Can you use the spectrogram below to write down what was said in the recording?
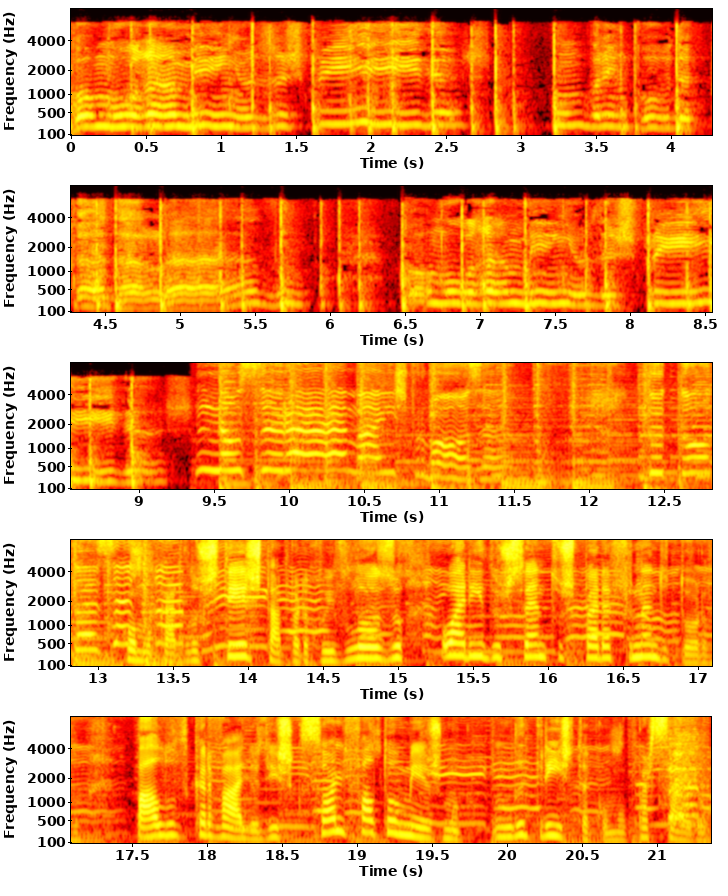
como raminhos de espigas, um brinco de cada lado, como raminho de espigas. Não será mais formosa de todas as Como Carlos Esteves está para Rui Veloso ou Ari dos Santos para Fernando Tordo. Paulo de Carvalho diz que só lhe faltou mesmo um letrista como parceiro.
